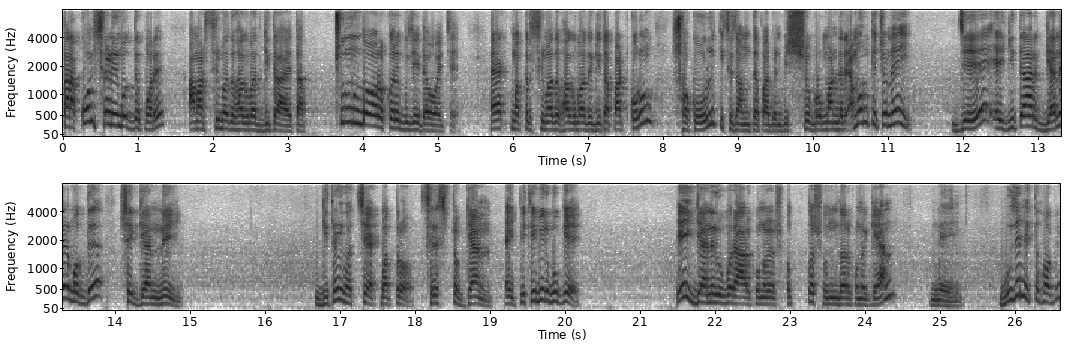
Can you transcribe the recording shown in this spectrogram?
তারা কোন শ্রেণির মধ্যে পড়ে? আমার শ্রীমদ ভাগবত গীতায় তা সুন্দর করে বুঝিয়ে দেওয়া হয়েছে। একমাত্র শ্রীমদ ভাগবত গীতা পাঠ করুন, সকল কিছু জানতে পারবেন। বিশ্ব ব্রহ্মাণ্ডের এমন কিছু নেই যে এই গীতার জ্ঞানের মধ্যে সেই জ্ঞান নেই। গীতাই হচ্ছে একমাত্র শ্রেষ্ঠ জ্ঞান এই পৃথিবীর বুকে। এই জ্ঞানের উপরে আর কোনো সত্য সুন্দর কোনো জ্ঞান নেই। বুঝে নিতে হবে।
